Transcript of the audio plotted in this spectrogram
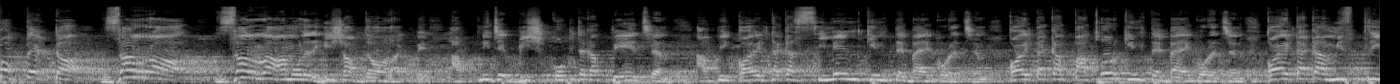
প্রত্যেকটা জাররা জাররা আমলের হিসাব দেওয়া লাগবে আপনি যে বিশ কোটি টাকা পেয়েছেন আপনি কয় টাকা সিমেন্ট কিনতে ব্যয় করেছেন কয় টাকা পাথর কিনতে ব্যয় করেছেন কয় টাকা মিস্ত্রি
